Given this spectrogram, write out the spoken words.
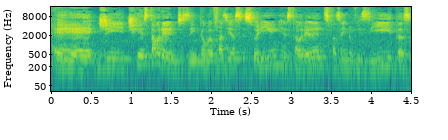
é, de, de, restaurantes. Então, eu fazia assessoria em restaurantes, fazendo visitas,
